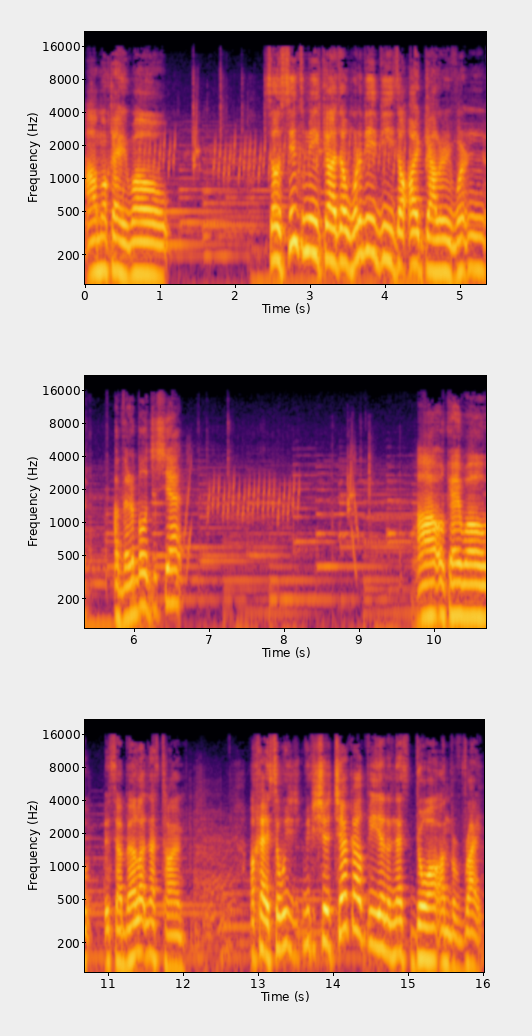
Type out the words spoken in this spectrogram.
Um, okay, well... So it seems to me because uh, one of these, these art galleries weren't available just yet. Uh, okay, well, it's available next time. Okay, so we, we should check out the, the next door on the right.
